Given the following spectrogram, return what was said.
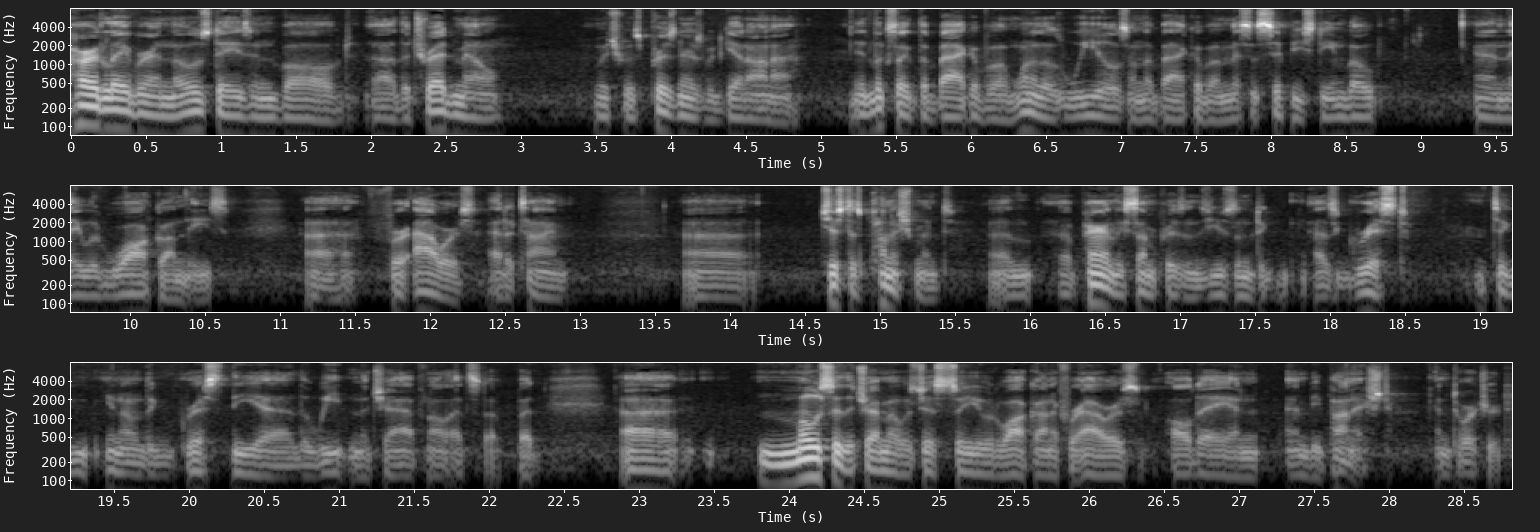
Hard labor in those days involved uh, the treadmill, which was prisoners would get on a, it looks like the back of a, one of those wheels on the back of a Mississippi steamboat and they would walk on these uh, for hours at a time, uh, just as punishment. Uh, apparently, some prisons use them to, as grist to you know to grist the uh, the wheat and the chaff and all that stuff. But uh, most of the treadmill was just so you would walk on it for hours all day and, and be punished and tortured.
